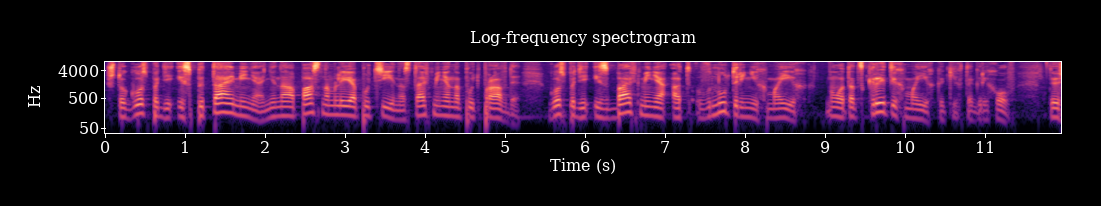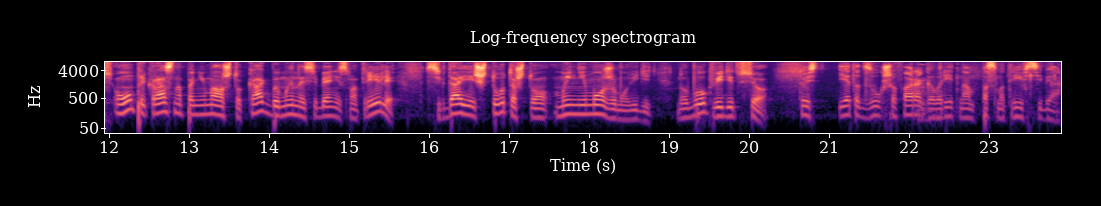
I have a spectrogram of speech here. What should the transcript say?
что «Господи, испытай меня, не на опасном ли я пути, наставь меня на путь правды. Господи, избавь меня от внутренних моих, ну вот от скрытых моих каких-то грехов». То есть он прекрасно понимал, что как бы мы на себя не смотрели, всегда есть что-то, что мы не можем увидеть, но Бог видит все. То есть и этот звук шафара говорит нам, посмотри в себя.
